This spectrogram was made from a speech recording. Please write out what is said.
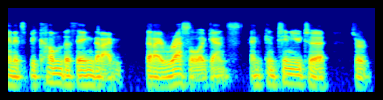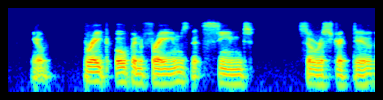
and it's become the thing that i'm that i wrestle against and continue to sort of you know break open frames that seemed so restrictive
